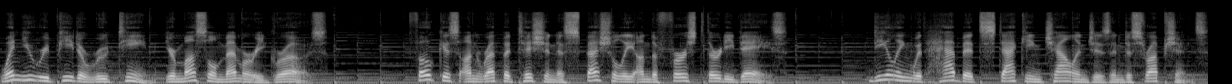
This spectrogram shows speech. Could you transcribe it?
When you repeat a routine, your muscle memory grows. Focus on repetition especially on the first 30 days. Dealing with habits stacking challenges and disruptions.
